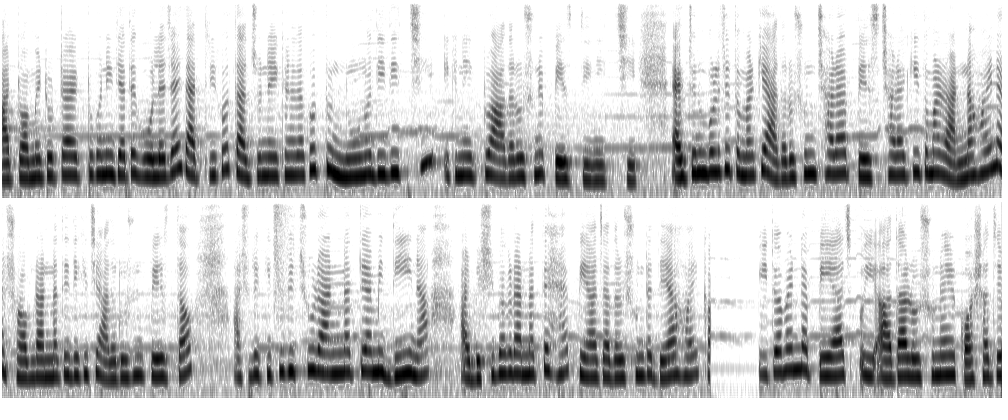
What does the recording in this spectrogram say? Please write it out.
আর টমেটোটা একটুখানি যাতে গলে যায় তাড়াতাড়িও তার জন্য এখানে দেখো একটু নুনও দিয়ে দিচ্ছি, এখানে একটু আদা রসুনের পেস্ট দিয়ে নিচ্ছি। একজন বলেছে, তোমার কি আদা রসুন ছাড়া, পেস্ট ছাড়া কি তোমার রান্না হয় না? সব রান্নাতেই দেখেছি আদা রসুন পেস্ট দাও। আসলে কিছু কিছু রান্নাতে আমি দিই না, আর বেশিরভাগ রান্নাতে হ্যাঁ পেঁয়াজ, আদা রসুনটা দেওয়া হয়। প্রীতমের না পেঁয়াজ, ওই আদা, রসুনের কষা যে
